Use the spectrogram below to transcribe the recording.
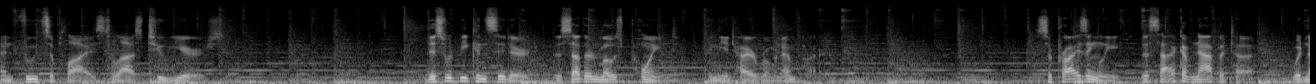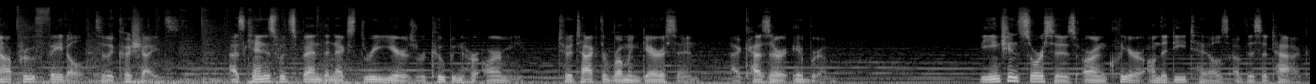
and food supplies to last two years. This would be considered the southernmost point in the entire Roman Empire. Surprisingly, the sack of Napata would not prove fatal to the Kushites, as Candace would spend the next three years recouping her army to attack the Roman garrison at Qasr Ibrim. The ancient sources are unclear on the details of this attack,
